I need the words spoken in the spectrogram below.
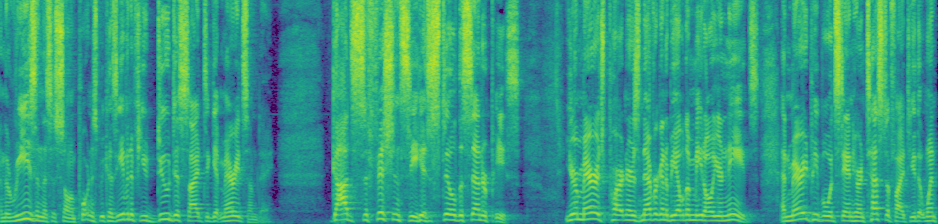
And the reason this is so important is because even if you do decide to get married someday, God's sufficiency is still the centerpiece. Your marriage partner is never going to be able to meet all your needs. And married people would stand here and testify to you that when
